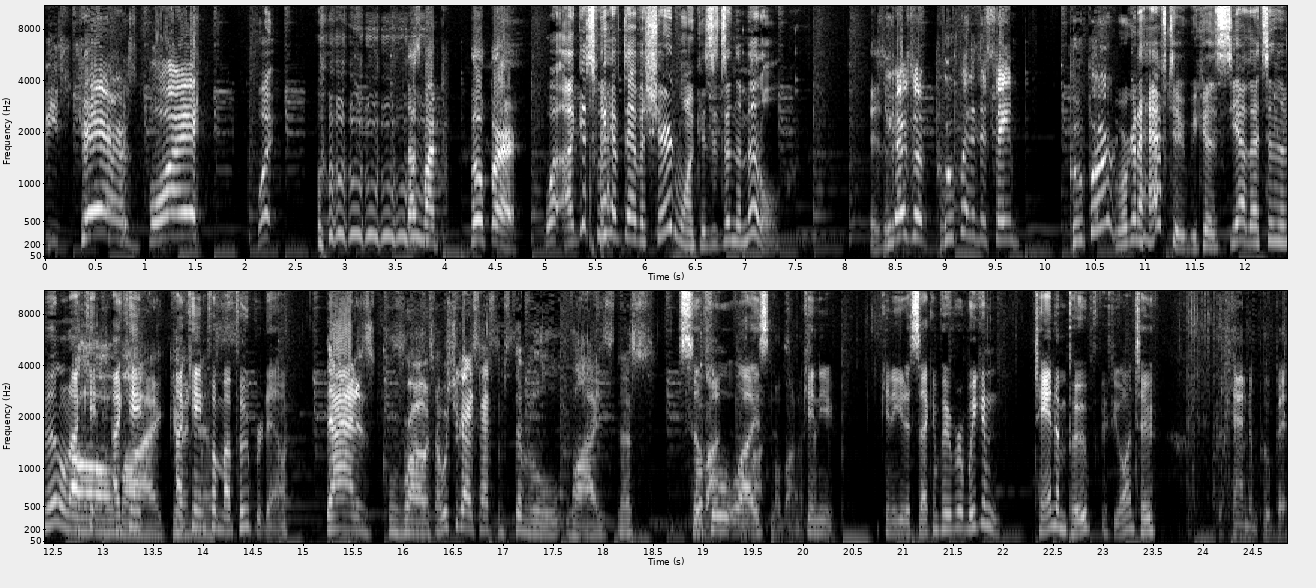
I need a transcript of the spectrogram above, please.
these chairs, boy. what? That's my pooper. Well, I guess we have to have a shared one because it's in the middle. Is You guys are pooping in the same pooper? We're gonna have to because yeah, that's in the middle, and I Oh can't. I my can't. I can't put my pooper down. That is gross. I wish you guys had some civilizedness. So Hold on, hold on, hold on a Can you can you get a second pooper? We can tandem poop if you want to. Tandem poop it.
